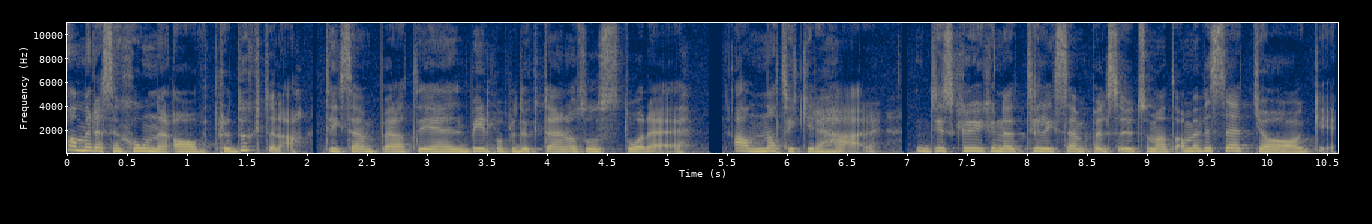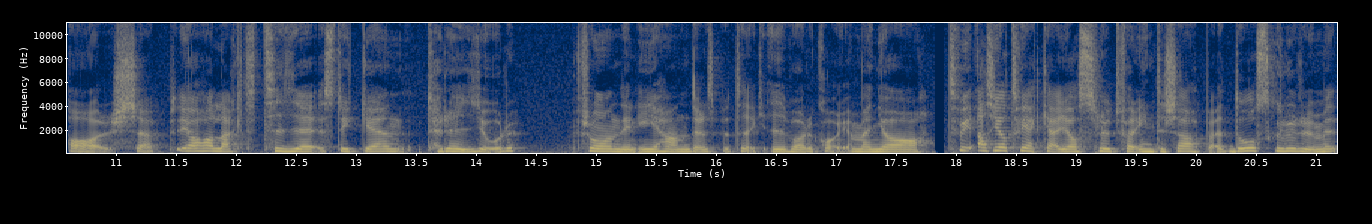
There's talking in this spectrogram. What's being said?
ja, med recensioner av produkterna. Till exempel att det är en bild på produkten och så står det Anna tycker det här. Det skulle kunna till exempel se ut som att ja, men vi säger att jag har köpt, jag har lagt tio stycken tröjor från din e-handelsbutik i varukorgen men jag, tve, alltså jag tvekar, jag slutför inte köpet. Då skulle du med,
